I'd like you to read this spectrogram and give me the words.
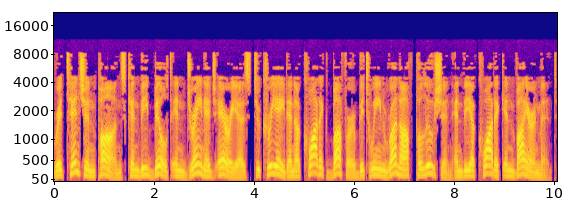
Retention ponds can be built in drainage areas to create an aquatic buffer between runoff pollution and the aquatic environment.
